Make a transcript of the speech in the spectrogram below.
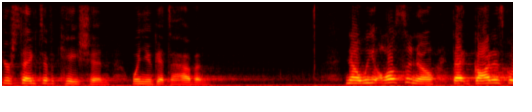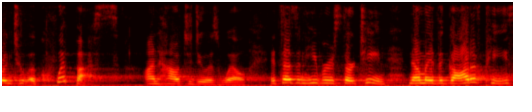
your sanctification when you get to heaven. Now, we also know that God is going to equip us on how to do his will. It says in Hebrews 13, Now may the God of peace,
